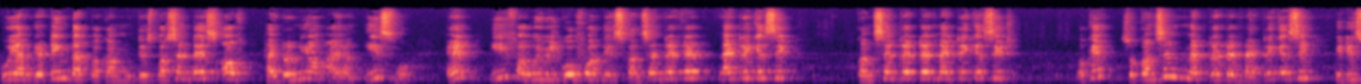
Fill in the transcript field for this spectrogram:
we are getting that this percentage of hydronium ion is more and if uh, we will go for this concentrated nitric acid concentrated nitric acid okay so concentrated nitric acid it is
